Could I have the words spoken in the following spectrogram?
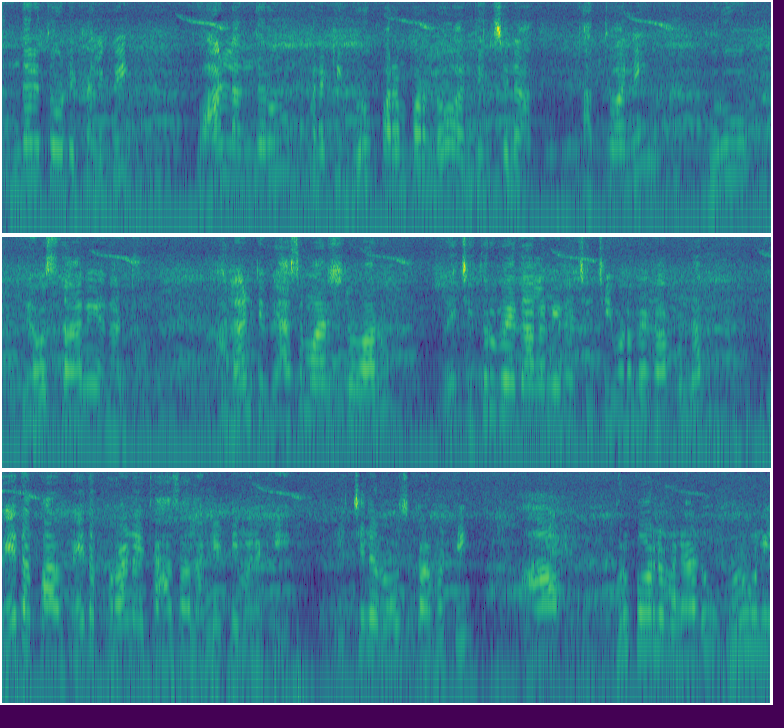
అందరితోటి కలిపి వాళ్ళందరూ మనకి గురు పరంపరలో అందించిన తత్వాన్ని గురువు వ్యవస్థ అని అని అంటాం. అలాంటి వ్యాస మహర్షుల వారు వే- చతుర్వేదాలని రచించి ఇవ్వడమే కాకుండా వేద పా వేద పురాణ ఇతిహాసాలన్నింటినీ మనకి ఇచ్చిన రోజు కాబట్టి ఆ గురు పౌర్ణమి నాడు గురువుని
